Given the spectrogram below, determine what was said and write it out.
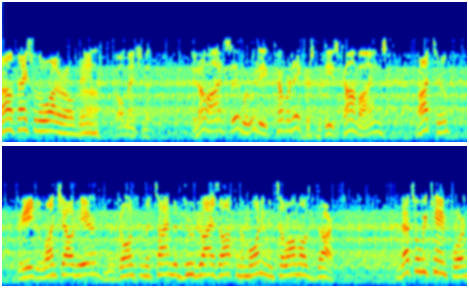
Well, thanks for the water, old bean. Uh, don't mention it. You know, I'd say we're really covering acres with these combines. Ought to. We eat lunch out here, and we're going from the time the dew dries off in the morning until almost dark. And that's what we came for,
